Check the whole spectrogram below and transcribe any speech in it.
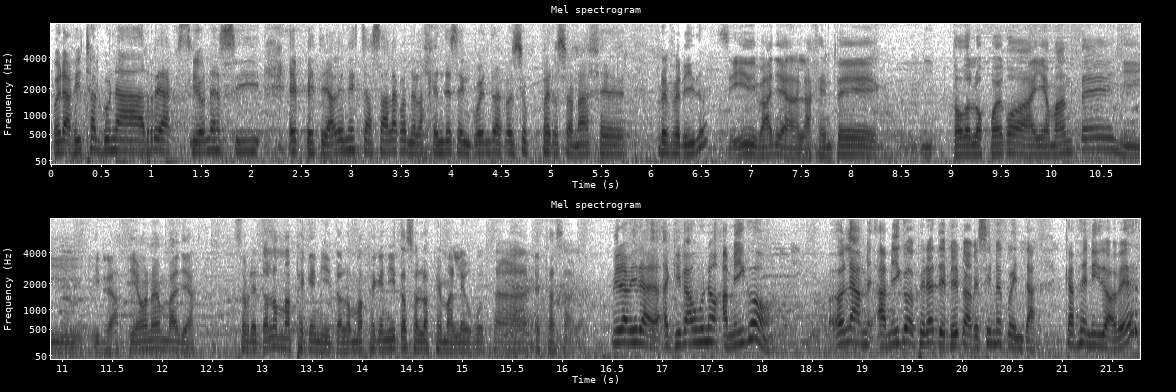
Bueno, ¿has visto alguna reacción así especial en esta sala cuando la gente se encuentra con sus personajes preferidos? Sí, vaya, la gente todos los juegos hay amantes y, reaccionan, vaya. Sobre todo los más pequeñitos. Los más pequeñitos son los que más les gusta esta sala. Mira, mira, aquí va uno. Amigo. Hola, amigo. Espérate, Pepa, a ver si me cuenta. ¿Qué has venido a ver?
